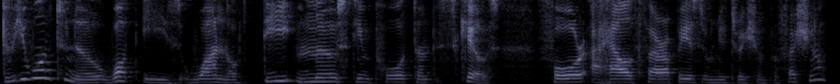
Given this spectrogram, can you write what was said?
Do you want to know what is one of the most important skills for a health therapist or nutrition professional?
